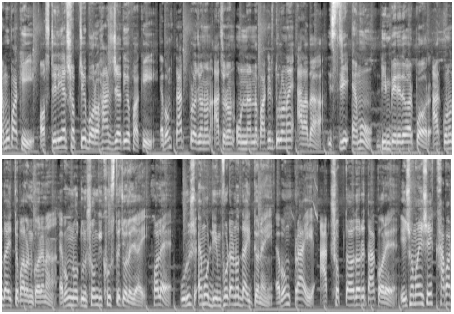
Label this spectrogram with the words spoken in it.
এমু পাখি অস্ট্রেলিয়ার সবচেয়ে বড় হাঁস জাতীয় পাখি এবং তার প্রজনন আচরণ অন্যান্য পাখির তুলনায় আলাদা। স্ত্রী এমু ডিম পেড়ে দেওয়ার পর আর কোনো দায়িত্ব পালন করে না এবং নতুন সঙ্গী খুঁজতে চলে যায়। ফলে পুরুষ এমু ডিম ফোটানোর দায়িত্ব নেয় এবং প্রায় আট সপ্তাহ ধরে তা করে। এই সময় সে খাবার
